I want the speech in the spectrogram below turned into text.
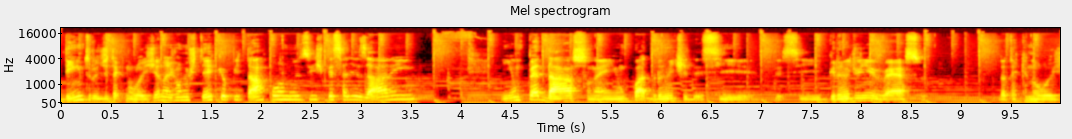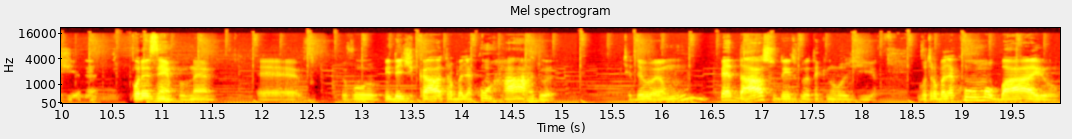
dentro de tecnologia, nós vamos ter que optar por nos especializar em, em um pedaço, né, em um quadrante desse, desse grande universo da tecnologia, né. Por exemplo, né, é, eu vou me dedicar a trabalhar com hardware, entendeu? É um pedaço dentro da tecnologia. Eu vou trabalhar com mobile,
